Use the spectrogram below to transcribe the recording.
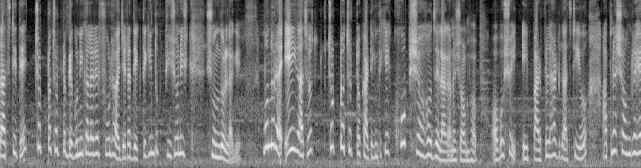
গাছটিতে ছোট্ট ছোট্ট বেগুনি কালারের ফুল হয়, যেটা দেখতে কিন্তু ভীষণই সুন্দর লাগে। বন্ধুরা, এই গাছও ছোট্ট ছোট্ট কাটিং থেকে খুব সহজে লাগানো সম্ভব। অবশ্যই এই পার্পেল হার্ট গাছটিও আপনার সংগ্রহে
